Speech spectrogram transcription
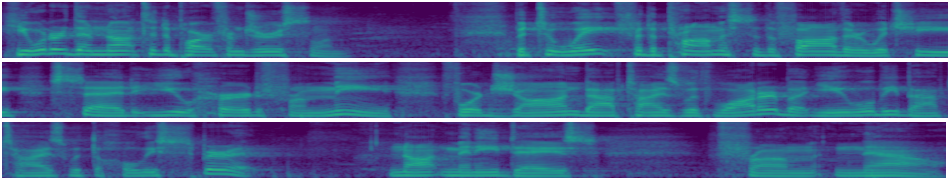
he ordered them not to depart from Jerusalem, but to wait for the promise of the Father, which he said, You heard from me. For John baptized with water, but you will be baptized with the Holy Spirit not many days from now.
